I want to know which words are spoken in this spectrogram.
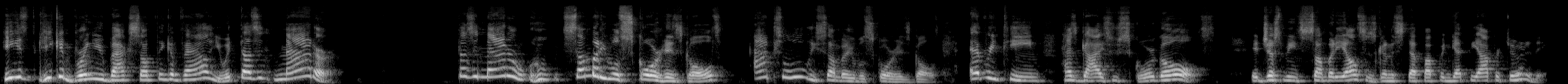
He's he can bring you back something of value. It doesn't matter. It Doesn't matter who somebody will score his goals. Absolutely, somebody will score his goals. Every team has guys who score goals. It just means somebody else is going to step up and get the opportunity.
